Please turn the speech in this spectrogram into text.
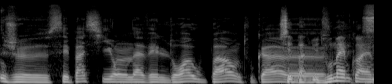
Je sais pas si on avait le droit ou pas. En tout cas, c'est pas vu de vous-même quand même.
